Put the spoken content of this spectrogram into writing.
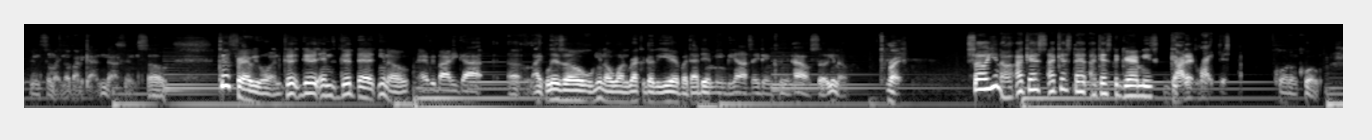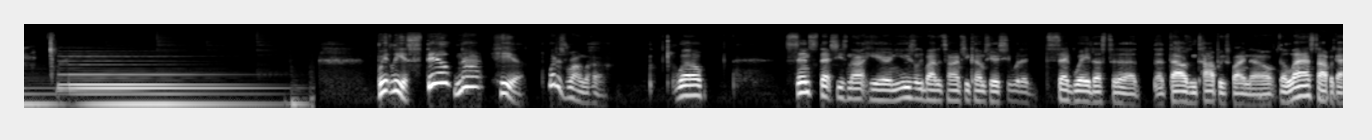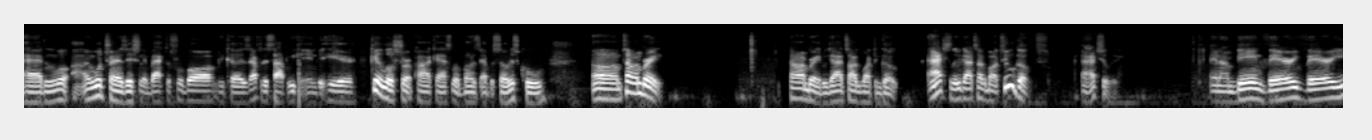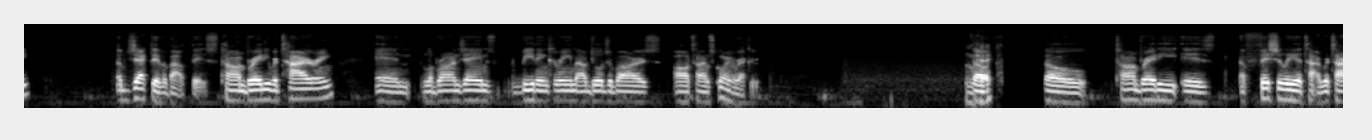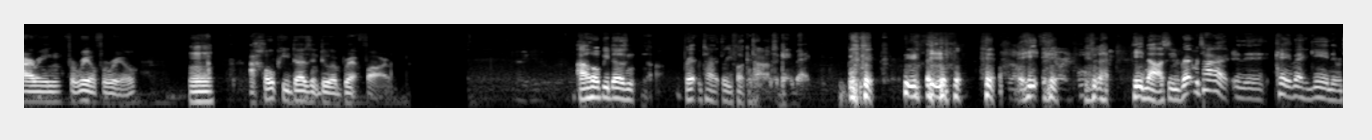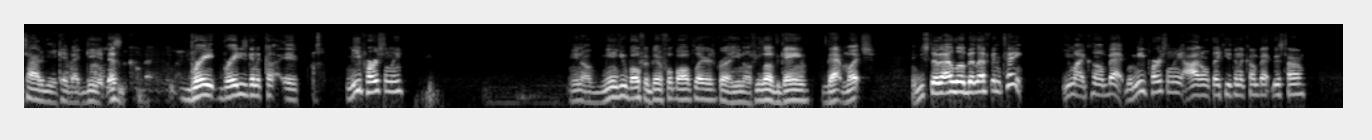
Didn't seem like nobody got nothing. So good for everyone. Good, good, and good that you know everybody got uh, like Lizzo. You know, won record of the year, but that didn't mean Beyonce didn't clean house. So you know, right. So you know, I guess I guess that I guess the Grammys got it right this time, quote unquote. Whitley is still not here. What is wrong with her? Well, since that she's not here, and usually by the time she comes here, she would have segued us to a, a, thousand topics by now. The last topic I had, and we'll and we'll transition it back to football because after this topic we can end it here. Get a little short podcast, a little bonus episode. It's cool. Um, Tom Brady. Tom Brady. We gotta talk about the goat. Actually, we gotta talk about two goats. Actually, and I'm being very, very objective about this. Tom Brady retiring and LeBron James beating Kareem Abdul-Jabbar's all-time scoring record. Okay. So, so Tom Brady is officially ati- retiring for real, for real. Mm-hmm. I hope he doesn't do a Brett Favre. I hope he doesn't. No. Brett retired three fucking times and came back. he, he, nah. See, Brett retired and then came back again, then retired again, came back again. That's Brady. Brady's gonna come. If, me personally, you know, me and you both have been football players, bro. You know, if you love the game that much, and you still got a little bit left in the tank, you might come back. But me personally, I don't think he's gonna come back this time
